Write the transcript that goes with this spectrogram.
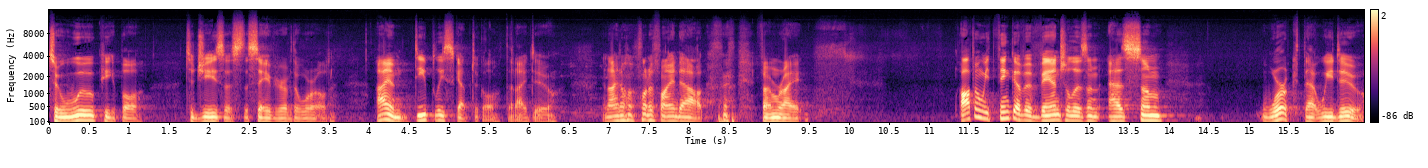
to woo people to Jesus, the Savior of the world? I am deeply skeptical that I do, and I don't want to find out if I'm right. Often we think of evangelism as some work that we do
